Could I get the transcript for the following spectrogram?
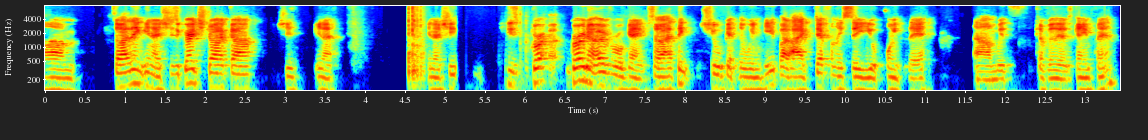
Um, So I think you know she's a great striker. She you know you know she she's gro- grown her overall game. So I think she'll get the win here. But I definitely see your point there um, with Calvillo's game plan.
